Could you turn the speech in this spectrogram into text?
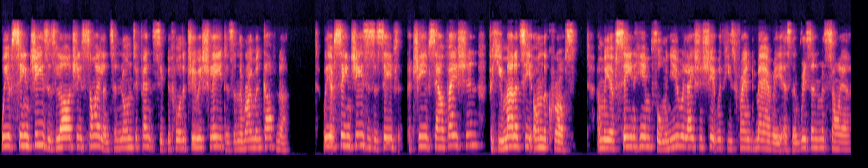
We have seen Jesus largely silent and non defensive before the Jewish leaders and the Roman governor. We have seen Jesus achieve, achieve salvation for humanity on the cross. And we have seen him form a new relationship with his friend Mary as the risen Messiah.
